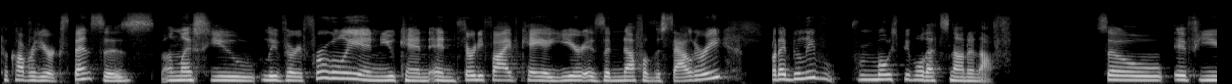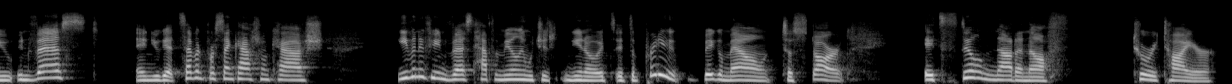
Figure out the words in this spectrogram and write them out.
to cover your expenses unless you live very frugally and you can and 35k a year is enough of a salary. But i believe for most people that's not enough. So if you invest and you get 7% cash on cash even if you invest half a million which is you know it's it's a pretty big amount to start it's still not enough to retire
